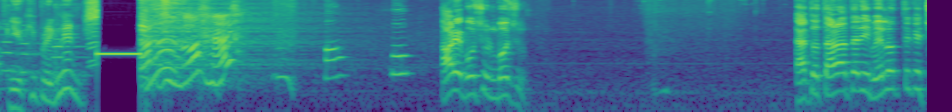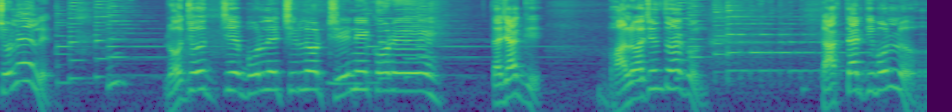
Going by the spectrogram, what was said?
আপনিও কি প্রেগনেন্ট হ্যাঁ? আরে বসুন বসুন। এত তাড়াতাড়ি ভেলোর থেকে চলে এলেন? রজত যে বলেছিল ট্রেনে করে তা যাকে ভালো আছেন তো এখন? ডাক্তার কি বলল?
